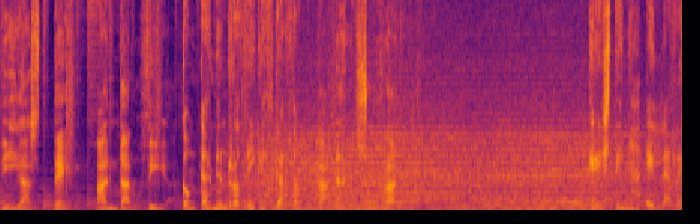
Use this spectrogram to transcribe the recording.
Días de Andalucía. Con Carmen Rodríguez Garzón. Canal Sur Radio. Cristina en la red.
